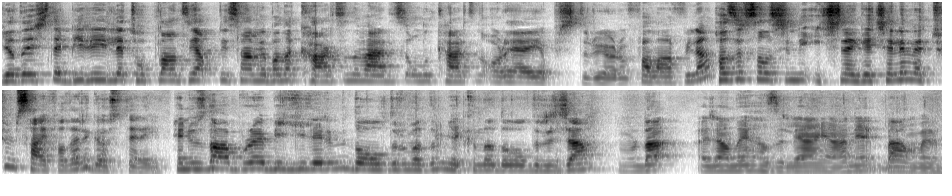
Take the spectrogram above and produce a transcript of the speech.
Ya da işte biriyle toplantı yaptıysan ve bana kartını verdiyse onun kartını oraya yapıştırıyorum falan filan. Hazırsanız şimdi içine geçelim ve tüm sayfaları göstereyim. Henüz daha buraya bilgilerimi doldurmadım. Yakında dolduracağım. Burada ajandayı hazırlayan yani ben varım.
